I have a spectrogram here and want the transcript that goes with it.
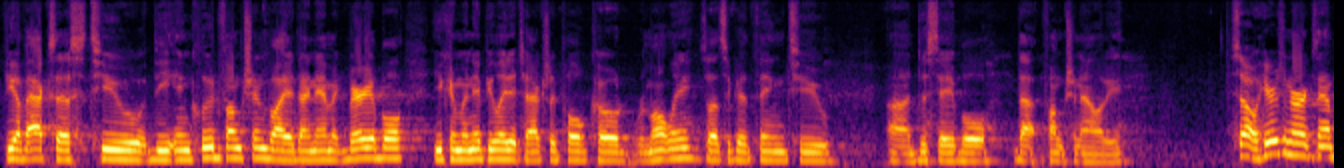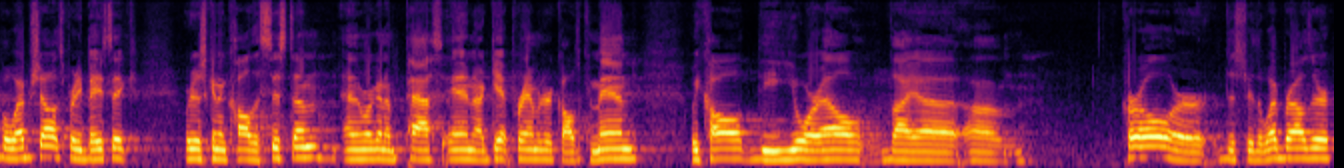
If you have access to the include function by a dynamic variable, you can manipulate it to actually pull code remotely. So that's a good thing to uh, disable that functionality. So here's in our example web shell. It's pretty basic. We're just going to call the system, and then we're going to pass in a get parameter called command. We call the URL via um, curl or just through the web browser.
